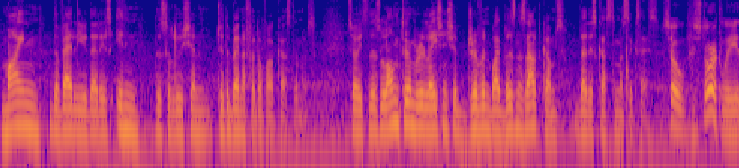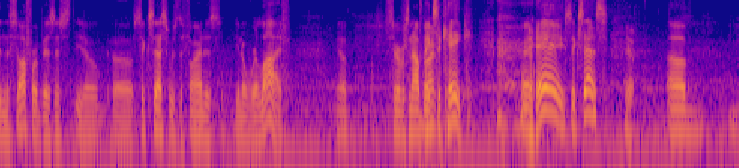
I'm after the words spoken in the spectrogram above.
mine the value that is in the solution to the benefit of our customers. So it's this long-term relationship driven by business outcomes that is customer success. So historically in the software business, you know, uh, success was defined as, you know, we're live. You know, ServiceNow bakes right. a cake. hey, success. Yep. Um,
